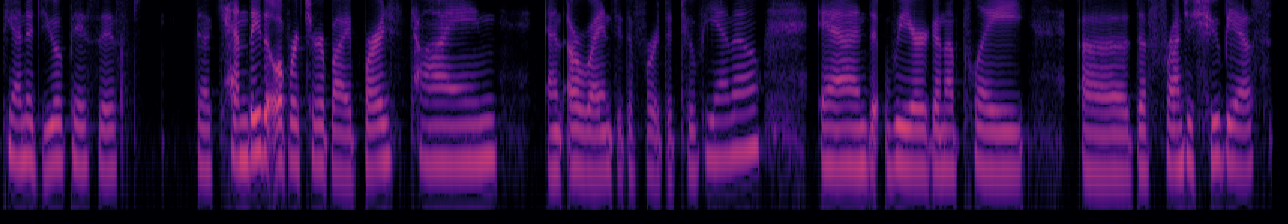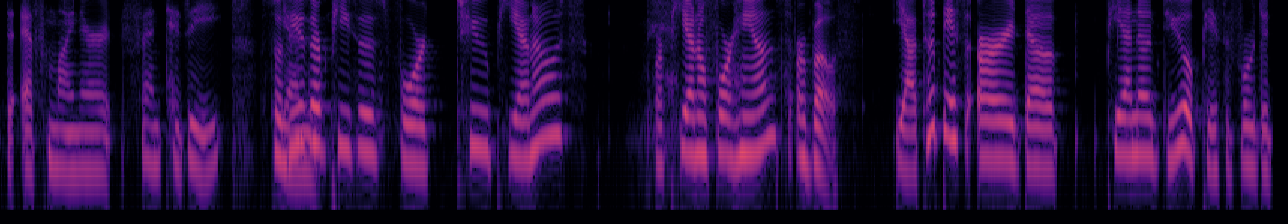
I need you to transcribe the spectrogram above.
piano duo pieces, the Candide Overture by Bernstein and arranged for the two piano. And we are gonna play uh, the Schubert's the F minor Fantasy. So these are pieces for two pianos, or piano four hands, or both. Yeah, two pieces are the piano duo piece for the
